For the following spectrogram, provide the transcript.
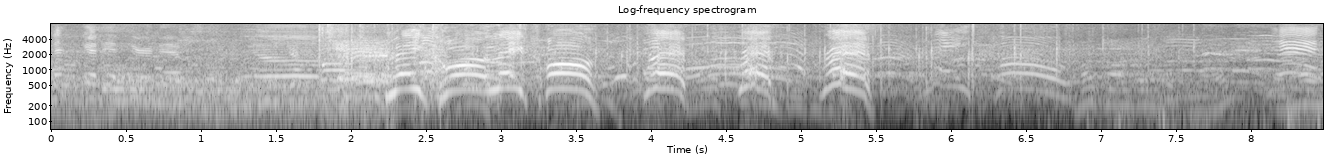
Let's get in here now. Late call, late call. Ref, ref, ref. Yes.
